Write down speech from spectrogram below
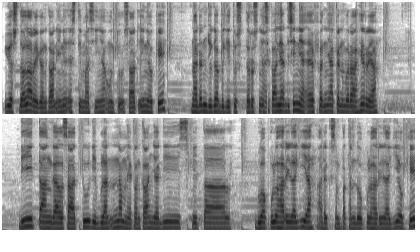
US dollar ya kawan-kawan ini estimasinya untuk saat ini oke? okay? Nah dan juga begitu seterusnya. Bisa kalian lihat di sini ya, eventnya akan berakhir ya di tanggal 1 di bulan 6 ya kawan-kawan. Jadi sekitar 20 hari lagi ya, ada kesempatan 20 hari lagi. Oke. Okay?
